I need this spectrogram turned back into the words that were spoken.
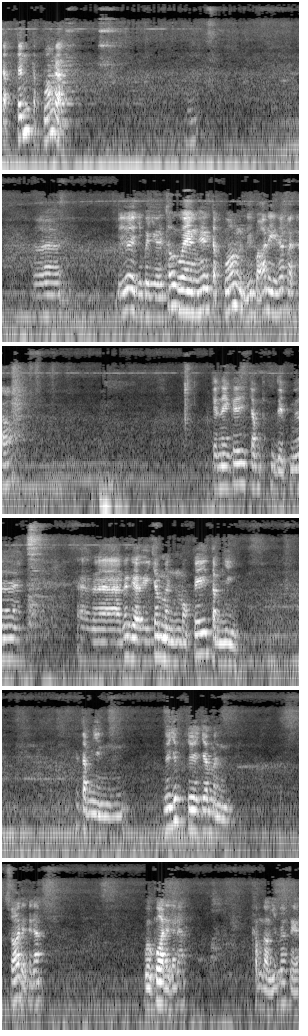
tập tính tập quán rồi. Ờ, à, chỉ bây giờ thói quen hay tập quán mình bị bỏ đi rất là khó. Cho nên cái trong thông điệp ờ, à, là nó gợi cho mình một cái tầm nhìn. Cái tầm nhìn nó giúp cho, cho mình xóa được cái đó vượt qua được cái đó. Không còn dính mắc nữa.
